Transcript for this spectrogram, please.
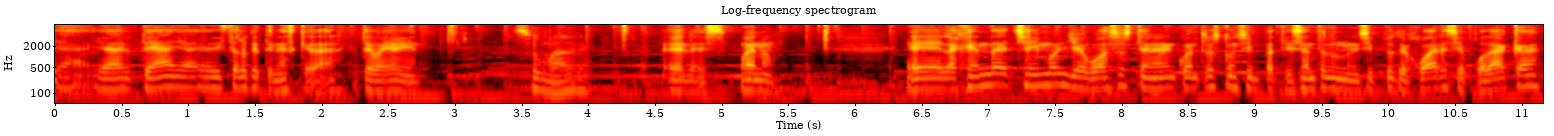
ya, ya, te- ya, ya diste lo que tenías que dar, que te vaya bien. Su madre. Él es. Bueno, eh, la agenda de Sheinbaum llevó a sostener encuentros con simpatizantes en los municipios de Juárez y Apodaca.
